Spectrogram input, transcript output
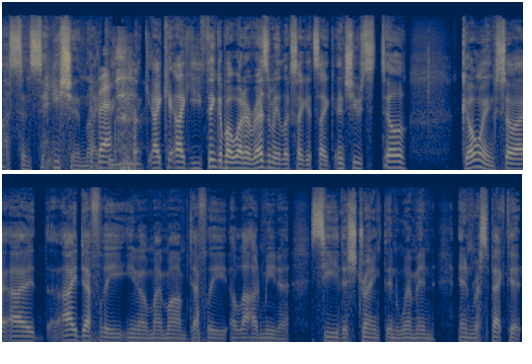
a sensation, like you, I can't, like you think about what her resume looks like. It's like, and she was still going. So I, I, I definitely, you know, my mom definitely allowed me to see the strength in women and respect it.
